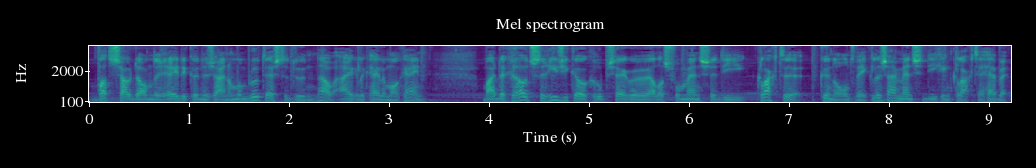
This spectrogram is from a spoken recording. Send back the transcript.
wat zou dan de reden kunnen zijn om een bloedtest te doen? Nou, eigenlijk helemaal geen. Maar de grootste risicogroep, zeggen we wel eens, voor mensen die klachten kunnen ontwikkelen, zijn mensen die geen klachten hebben.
